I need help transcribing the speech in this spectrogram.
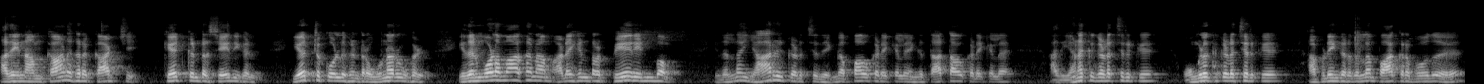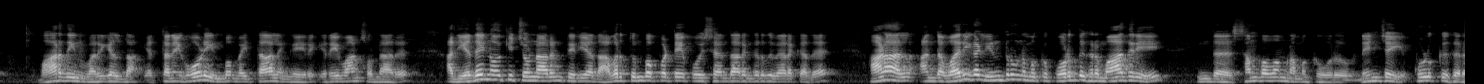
அதை நாம் காணுகிற காட்சி கேட்கின்ற செய்திகள் ஏற்றுக்கொள்ளுகின்ற உணர்வுகள் இதன் மூலமாக நாம் அடைகின்ற பேரின்பம் இதெல்லாம் யாருக்கு கிடைச்சது? எங்கள் அப்பாவுக்கு கிடைக்கல எங்கள் தாத்தாவுக்கு கிடைக்கல. அது எனக்கு கிடைச்சிருக்கு உங்களுக்கு கிடைச்சிருக்கு அப்படிங்கிறதெல்லாம் பார்க்குற போது பாரதியின் வரிகள் தான். எத்தனை கோடி இன்பம் வைத்தால் எங்கள் இறை இறைவான்னு சொன்னார் அது எதை நோக்கி சொன்னாருன்னு தெரியாது. அவர் துன்பப்பட்டே போய் சேர்ந்தாருங்கிறது வேற கதை. ஆனால் அந்த வரிகள் இன்றும் நமக்கு பொருந்துகிற மாதிரி இந்த சம்பவம் நமக்கு ஒரு நெஞ்சை குலுக்குகிற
